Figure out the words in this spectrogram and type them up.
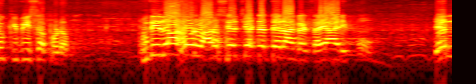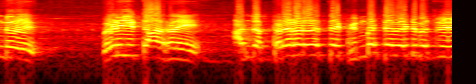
தூக்கி வீசப்படும். புதிதாக ஒரு அரசியல் சட்டத்தை நாங்கள் தயாரிப்போம் என்று வெளியிட்டார்களே அந்த பிரகடனத்தை பின்பற்ற வேண்டும் என்று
